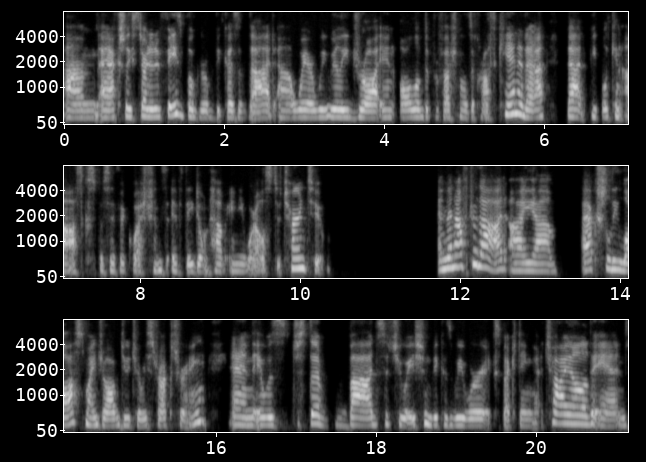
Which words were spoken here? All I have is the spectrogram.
Um, I actually started a Facebook group because of that, uh, where we really draw in all of the professionals across Canada that people can ask specific questions if they don't have anywhere else to turn to. And then after that, I um, I actually lost my job due to restructuring. And it was just a bad situation because we were expecting a child and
